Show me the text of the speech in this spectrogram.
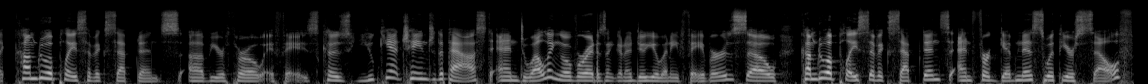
Like, come to a place of acceptance of your throwaway phase because you can't change the past and dwelling over it isn't going to do you any favors. So, come to a place of acceptance and forgiveness with yourself,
